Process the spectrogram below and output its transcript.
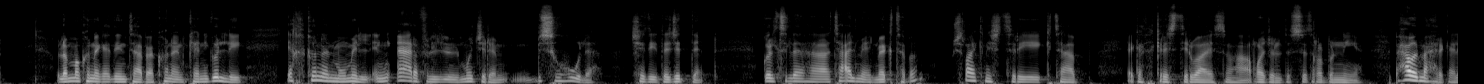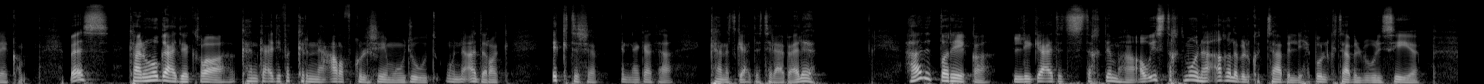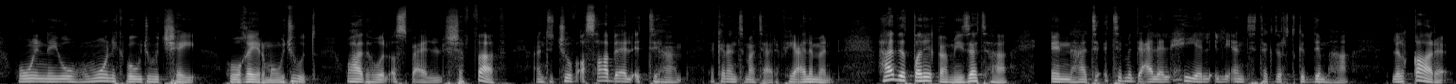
ولما كنا قاعدين نتابع كونان كان يقول لي يا أخي كونان ممل إني أعرف المجرم بسهولة شديدة جدا. قلت له تعال معي المكتبة وش رأيك نشتري كتاب لقيت كريستي رواية اسمها الرجل ذو الستره البنية؟ بحاول ما أحرق عليكم. بس كان هو قاعد يقرأه كان قاعد يفكر إنه عرف كل شيء موجود وإنه أدرك اكتشف إن قاعدة كانت قاعدة تلعب عليه. هذه الطريقة اللي قاعدة تستخدمها أو يستخدمونها أغلب الكتاب اللي يحبون الكتاب البوليسية هو أن يوهمونك بوجود شيء هو غير موجود وهذا هو الإصبع الشفاف. أنت تشوف أصابع الاتهام لكن أنت ما تعرف هي على من. هذه الطريقة ميزتها إنها تعتمد على الحيل اللي أنت تقدر تقدمها للقارئ.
